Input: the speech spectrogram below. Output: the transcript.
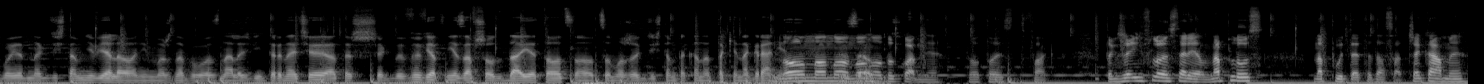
bo jednak gdzieś tam niewiele o nim można było znaleźć w internecie, a też jakby wywiad nie zawsze oddaje to, co, co może gdzieś tam taka, na, takie nagranie. No, no, no, no, no, zrobić. dokładnie. To, to jest fakt. Także Influencerial na plus, na płytę Tedasa czekamy.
